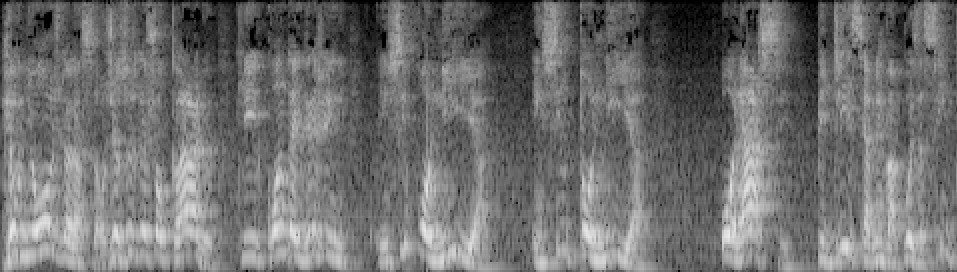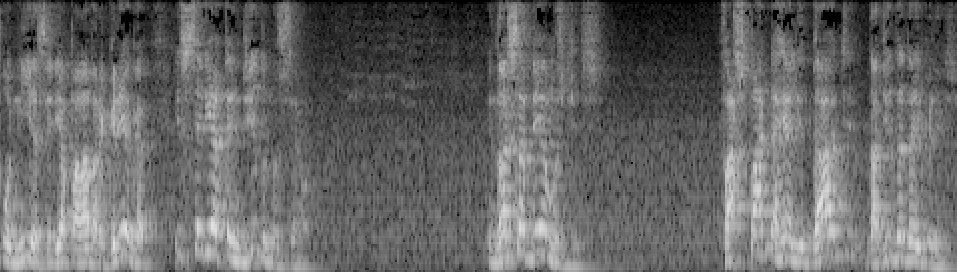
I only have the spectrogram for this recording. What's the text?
reuniões de oração. Jesus deixou claro que quando a igreja em, em sinfonia, em sintonia, orasse, pedisse a mesma coisa, sinfonia seria a palavra grega, isso seria atendido no céu. E nós sabemos disso. Faz parte da realidade da vida da igreja.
